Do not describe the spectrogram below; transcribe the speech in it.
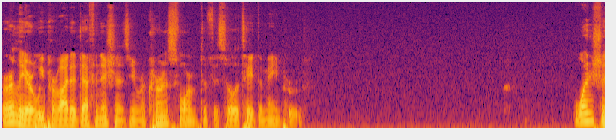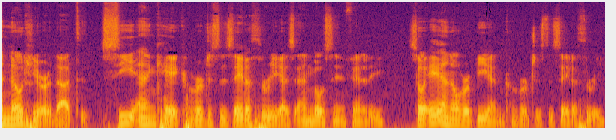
Earlier, we provided definitions in recurrence form to facilitate the main proof. One should note here that CNK converges to zeta 3 as n goes to infinity, so AN over BN converges to zeta 3.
